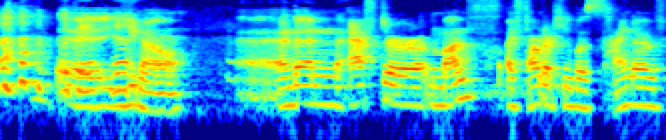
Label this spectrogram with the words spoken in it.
Okay, uh, yeah. you know. And then after a month, I found out he was kind of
